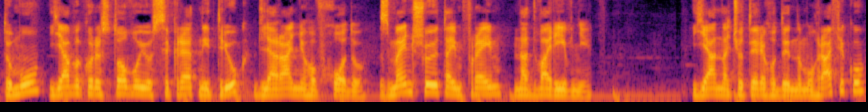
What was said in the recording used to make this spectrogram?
Тому я використовую секретний трюк для раннього входу, зменшую таймфрейм на два рівні. Я на 4-годинному графіку,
